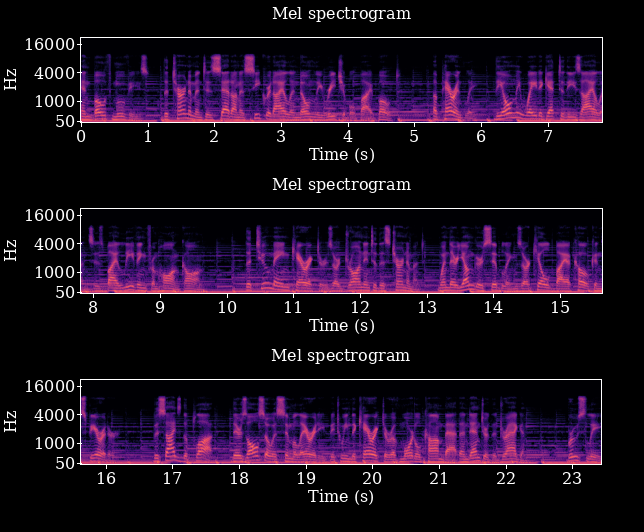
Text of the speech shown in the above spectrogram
In both movies, the tournament is set on a secret island only reachable by boat. Apparently, the only way to get to these islands is by leaving from Hong Kong. The two main characters are drawn into this tournament when their younger siblings are killed by a co-conspirator. Besides the plot, there's also a similarity between the character of Mortal Kombat and Enter the Dragon. Bruce Lee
